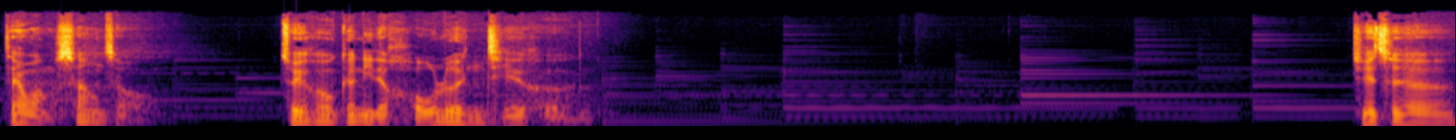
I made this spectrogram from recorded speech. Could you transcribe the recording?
再往上走，最后跟你的喉轮结合。接着，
